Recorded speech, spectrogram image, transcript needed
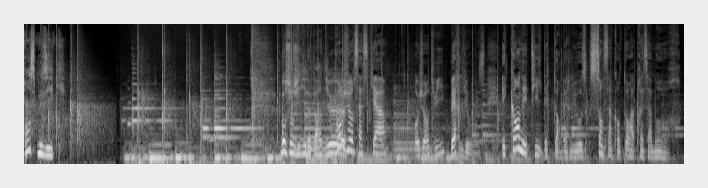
France Musique. Bonjour Julie Depardieu. Bonjour Saskia. Aujourd'hui, Berlioz. Et qu'en est-il d'Hector Berlioz 150 ans après sa mort?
